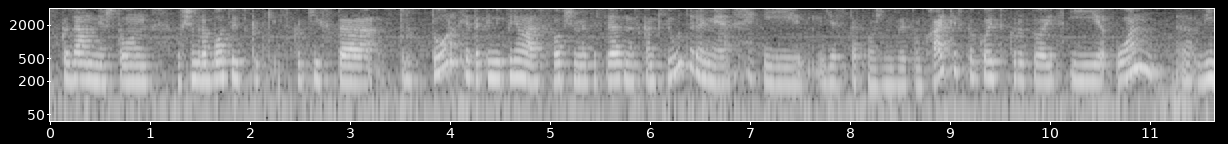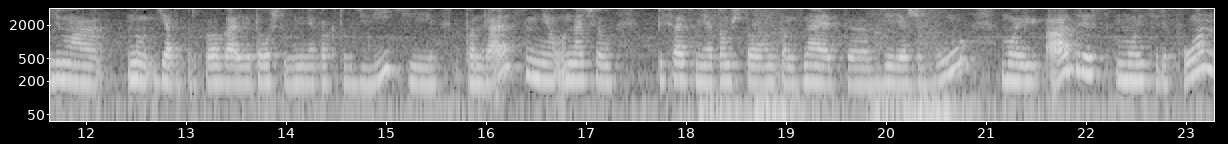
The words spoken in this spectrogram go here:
сказал мне, что он, в общем, работает в каких-то структурах, я так и не поняла, в общем, это связано с компьютерами, и, если так можно назвать, там, хакер какой-то крутой, и он, э, видимо, ну, я так предполагаю, для того, чтобы меня как-то удивить и понравиться мне, он начал писать мне о том, что он там знает, э, где я живу, мой адрес, мой телефон,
